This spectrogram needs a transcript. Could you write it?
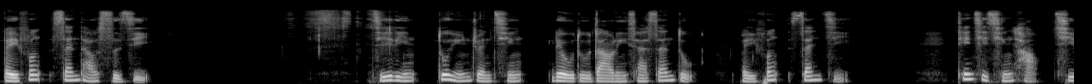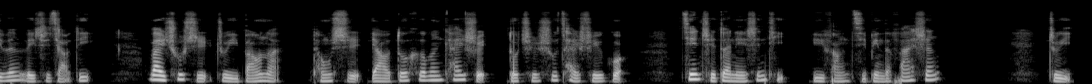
北风三到四级。吉林多云转晴，六度到零下三度，北风三级。天气晴好，气温维持较低，外出时注意保暖，同时要多喝温开水，多吃蔬菜水果，坚持锻炼身体，预防疾病的发生。注意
